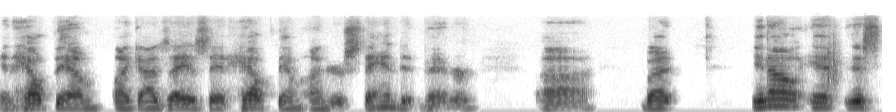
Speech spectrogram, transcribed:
And help them, like Isaiah said, help them understand it better. Uh, but you know, it, this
